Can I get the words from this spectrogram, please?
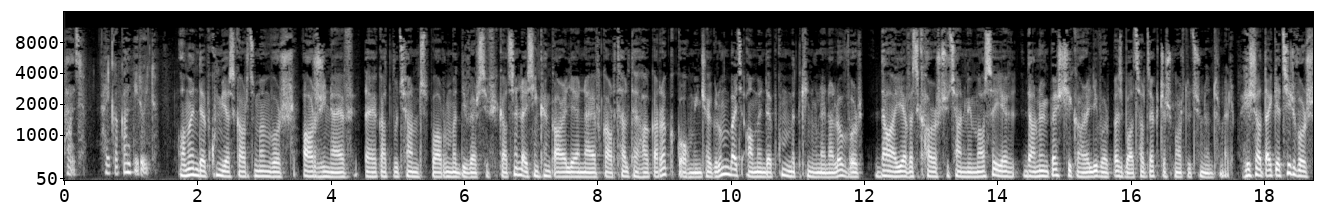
ցանց, հայկական տիրույթ։ Ամեն դեպքում ես կարծում եմ, որ արժի նաև տեղեկատվության սպառումը դիվերսիֆիկացնել, այսինքն կարելի է նաև կարդալ թե հակառակ կողմ ինչ է գրում, բայց ամեն դեպքում մտքին ունենալով, որ դա եւս քարոշչության մի մաս է եւ դա նույնպես չի կարելի որպես բացարձակ ճշմարտություն ընդունել։ Հիշատակեցիր, որ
